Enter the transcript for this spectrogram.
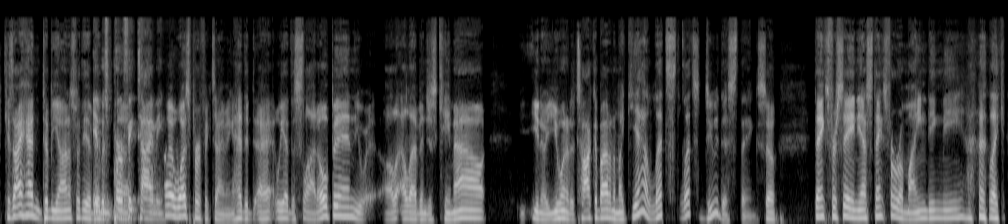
because I hadn't, to be honest with you, been, it was perfect uh, timing. Oh, it was perfect timing. I had the we had the slot open. You were eleven just came out. You know, you wanted to talk about it. I'm like, yeah, let's let's do this thing. So thanks for saying yes. Thanks for reminding me. like,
